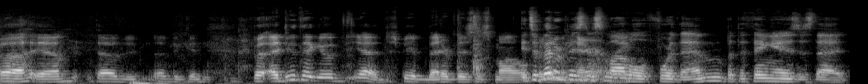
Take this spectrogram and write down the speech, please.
Uh, yeah, that would be that'd be good. But I do think it would, yeah, just be a better business model. It's a better business model for them, but the thing is, is that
